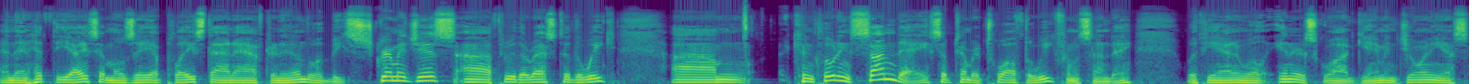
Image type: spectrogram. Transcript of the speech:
and then hit the ice at Mosaic Place that afternoon. There will be scrimmages uh, through the rest of the week. Um, concluding Sunday, September 12th, a week from Sunday, with the annual Inter Squad game. And joining us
